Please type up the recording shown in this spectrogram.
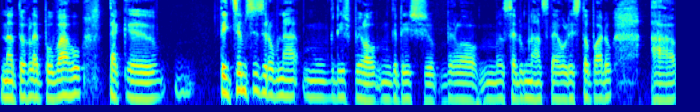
na tohle povahu, tak eh, teď jsem si zrovna, když bylo, když bylo 17. listopadu a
